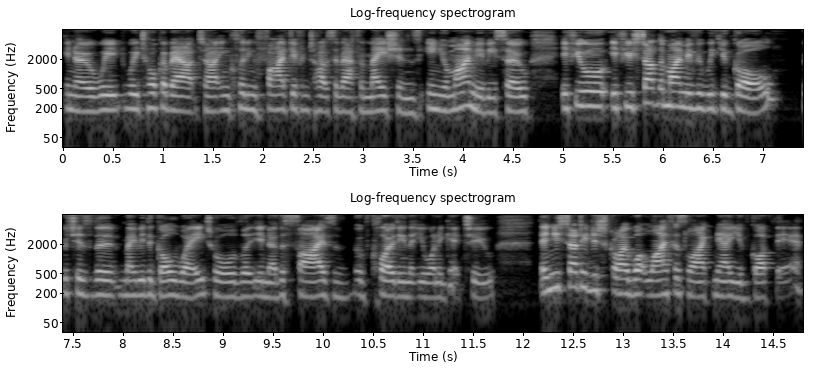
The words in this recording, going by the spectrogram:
You know, we we talk about uh, including five different types of affirmations in your Mind Movie. So if you if you start the Mind Movie with your goal, which is the maybe the goal weight or the you know the size of, of clothing that you want to get to then you start to describe what life is like now you've got there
